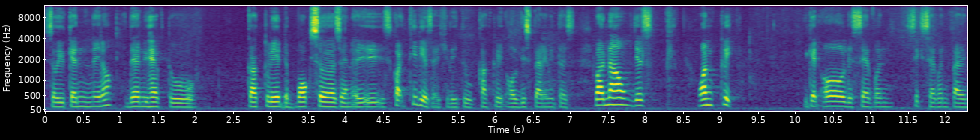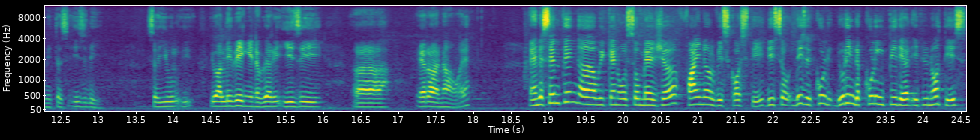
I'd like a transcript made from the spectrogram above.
So you can, you know, then you have to calculate the boxes and it's quite tedious actually to calculate all these parameters. But now just one click, you get all the seven, six, seven parameters easily. So you, you are living in a very easy uh, era now. Eh? And the same thing, uh, we can also measure final viscosity. This, so this is cool, during the cooling period, if you notice,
